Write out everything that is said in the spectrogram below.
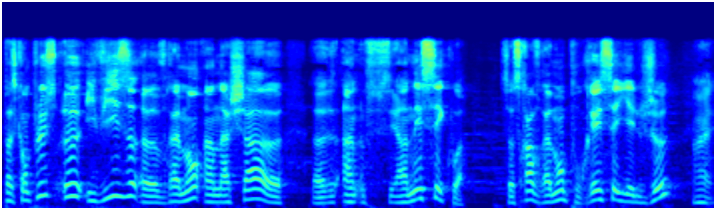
Parce qu'en plus eux ils visent euh, vraiment un achat, euh, euh, un- c'est un essai quoi. Ce sera vraiment pour réessayer le jeu. Ouais.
